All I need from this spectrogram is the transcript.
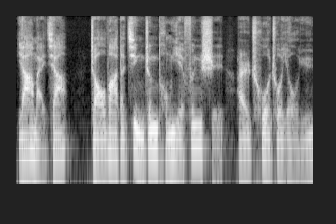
牙买加、爪哇的竞争同业分食而绰绰有余。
